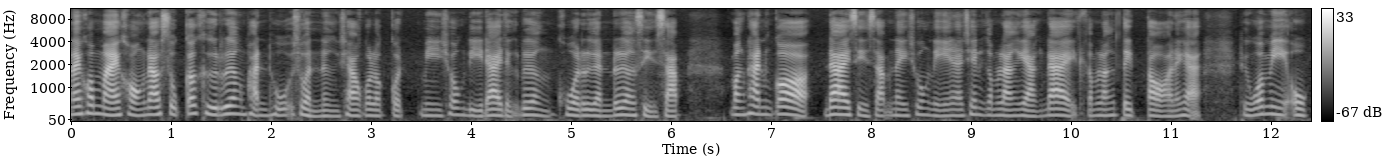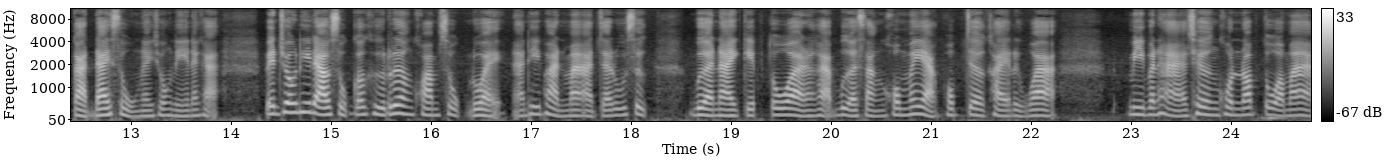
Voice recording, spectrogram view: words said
ในความหมายของดาวศุกร์ก็คือเรื่องพันธุส่วนหนึ่ง ชาวกรกฎมีโชคดีได้จากเรื่องครัวเรือนเรื่องสินทรัพย์ บางท่านก็ได้สินทรัพย์ในช่วงนี้นะ เช่นกำลังอยากได้กำลังติดต่อนะคะ ถือว่ามีโอกาสได้สูงในช่วงนี้นะคะ เป็นช่วงที่ดาวศุกร์ก็คือเรื่องความสุขด้วยนะที่ผ่านมาอาจจะรู้สึกเบื่อหน่ายเก็บตัวนะคะ เบื่อสังคมไม่อยากพบเจอใครหรือว่ามีปัญหาเชิงคนรอบตัวมาก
